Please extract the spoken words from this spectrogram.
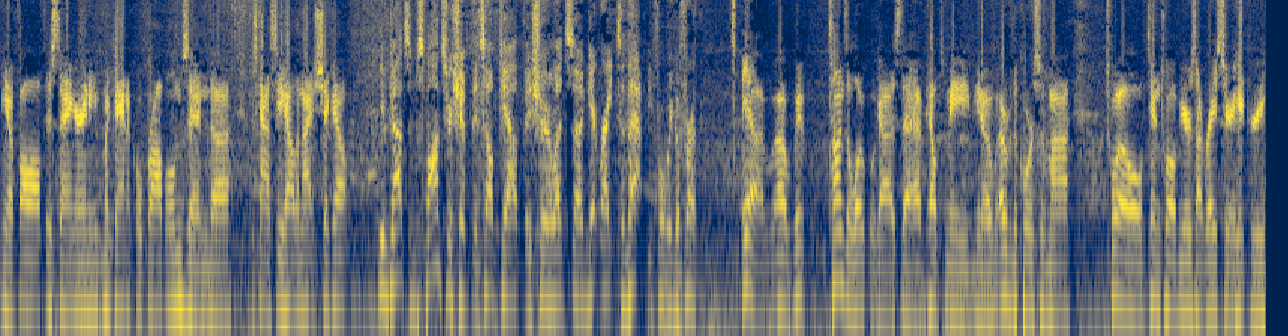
you know, fall off this thing or any mechanical problems, and uh, just kind of see how the nights shake out. You've got some sponsorship that's helped you out this year. Let's uh, get right to that before we go further. Yeah, uh, we have tons of local guys that have helped me, you know, over the course of my 12, 10, 12 years I've raced here at Hickory.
